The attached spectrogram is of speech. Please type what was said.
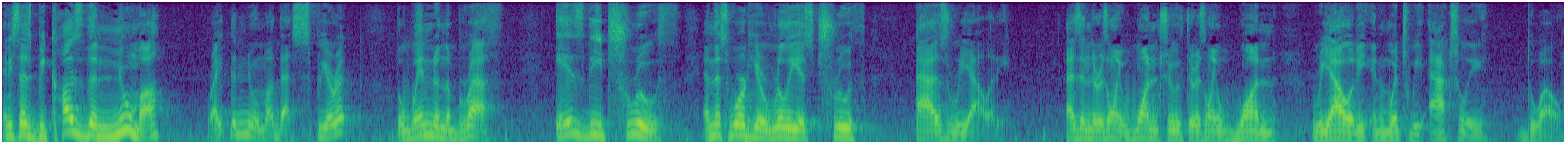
And he says, because the pneuma, right, the pneuma, that spirit, the wind and the breath, is the truth. And this word here really is truth as reality as in there is only one truth, there is only one reality in which we actually dwell.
